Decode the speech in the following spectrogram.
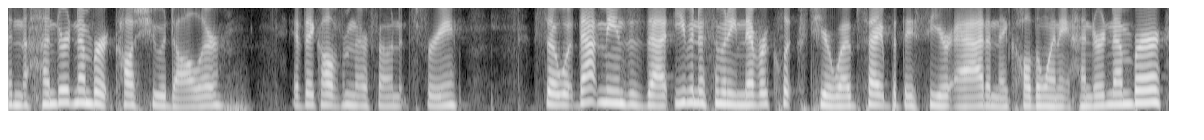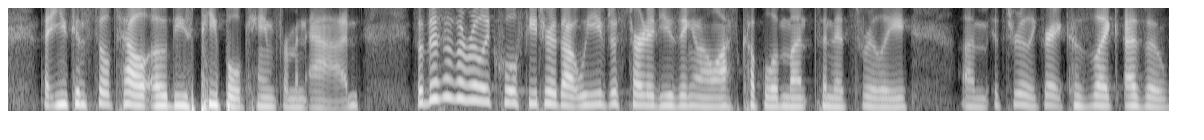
800 number, it costs you a dollar. If they call from their phone, it's free. So what that means is that even if somebody never clicks to your website, but they see your ad and they call the 1-800 number, that you can still tell, oh, these people came from an ad. So this is a really cool feature that we've just started using in the last couple of months, and it's really, um, it's really great because like as a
